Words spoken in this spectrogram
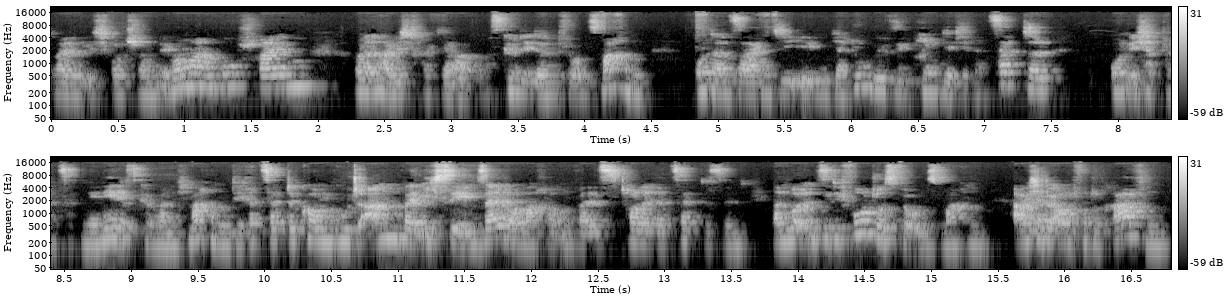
weil ich wollte schon immer mal ein Buch schreiben. Und dann habe ich gefragt, ja, was könnt ihr denn für uns machen? Und dann sagen die eben, ja du, wir, wir bringen dir die Rezepte. Und ich habe dann gesagt, nee, nee, das können wir nicht machen. Die Rezepte kommen gut an, weil ich sie eben selber mache und weil es tolle Rezepte sind. Dann wollten sie die Fotos für uns machen. Aber ich habe ja auch einen Fotografen.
